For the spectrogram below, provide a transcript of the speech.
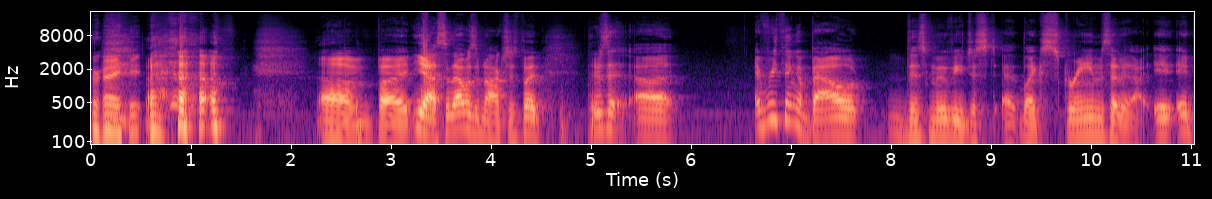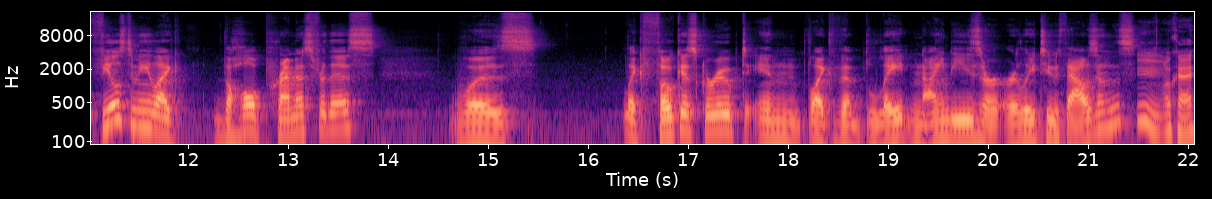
right. um but yeah so that was obnoxious but there's a uh everything about this movie just uh, like screams that it, it it feels to me like the whole premise for this was like focus grouped in like the late 90s or early 2000s Mm, okay.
